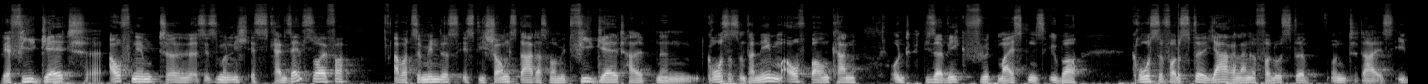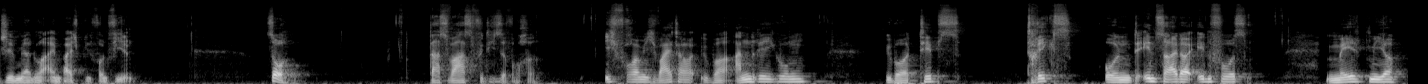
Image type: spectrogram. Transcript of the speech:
wer viel Geld äh, aufnimmt, äh, es ist immer nicht, ist kein Selbstläufer, aber zumindest ist die Chance da, dass man mit viel Geld halt ein großes Unternehmen aufbauen kann. Und dieser Weg führt meistens über große Verluste, jahrelange Verluste. Und da ist eGym ja nur ein Beispiel von vielen. So, das war's für diese Woche. Ich freue mich weiter über Anregungen, über Tipps, Tricks und Insider-Infos. Mailt mir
